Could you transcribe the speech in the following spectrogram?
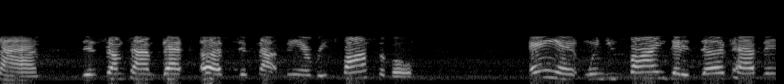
time, then sometimes that's us just not being responsible. And when you find that it does happen,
